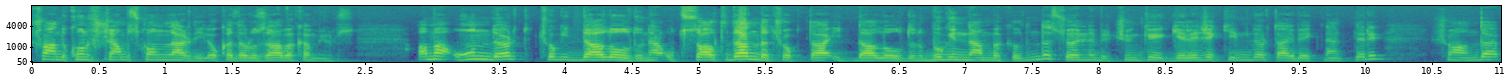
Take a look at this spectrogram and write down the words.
şu anda konuşacağımız konular değil. O kadar uzağa bakamıyoruz. Ama 14 çok iddialı olduğunu, yani 36'dan da çok daha iddialı olduğunu bugünden bakıldığında söylenebilir. Çünkü gelecek 24 ay beklentileri şu anda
